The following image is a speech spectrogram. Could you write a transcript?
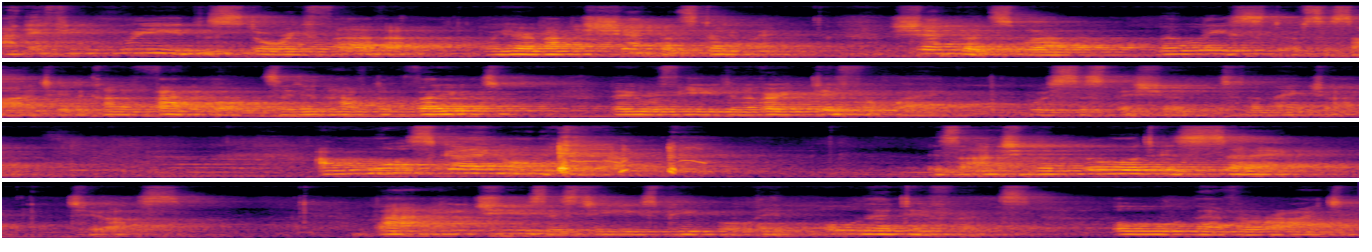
And if you read the story further, we hear about the shepherds, don't we? Shepherds were the least of society, the kind of vagabonds. They didn't have to vote. They were viewed in a very different way with suspicion to the Magi. And what's going on here is that actually the Lord is saying to us that He chooses to use people in all their difference, all their variety.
